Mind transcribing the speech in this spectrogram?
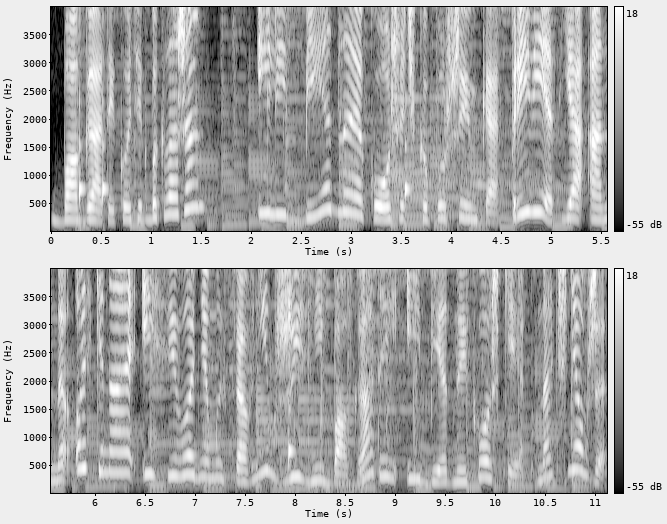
Богатый котик-баклажан или бедная кошечка-пушинка? Привет, я Анна Оськина, и сегодня мы сравним жизни богатой и бедной кошки. Начнем же!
